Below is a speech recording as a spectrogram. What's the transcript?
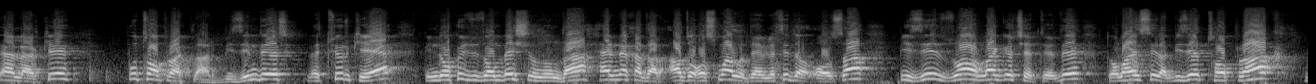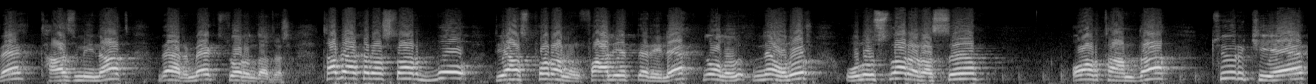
derler ki bu topraklar bizimdir ve Türkiye 1915 yılında her ne kadar adı Osmanlı Devleti de olsa bizi zorla göç ettirdi. Dolayısıyla bize toprak ve tazminat vermek zorundadır. Tabi arkadaşlar bu diasporanın faaliyetleriyle ne olur? Ne olur? Uluslararası ortamda Türkiye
